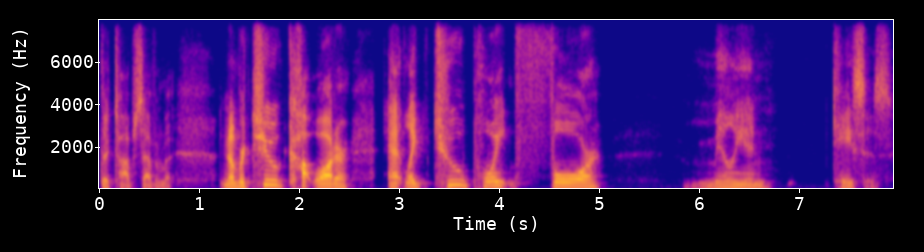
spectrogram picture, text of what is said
the top seven, but number two, Cutwater at like 2.4 million cases.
